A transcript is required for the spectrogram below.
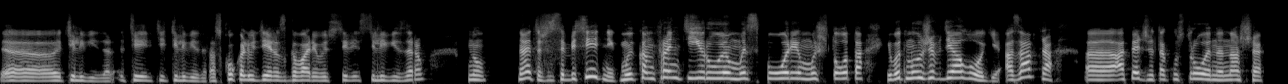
э, телевизора, те, те, телевизора. Сколько людей разговаривают с телевизором? Ну, ну, это же собеседник, мы конфронтируем, мы спорим, мы что-то, и вот мы уже в диалоге. А завтра, э, опять же, так устроено наше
